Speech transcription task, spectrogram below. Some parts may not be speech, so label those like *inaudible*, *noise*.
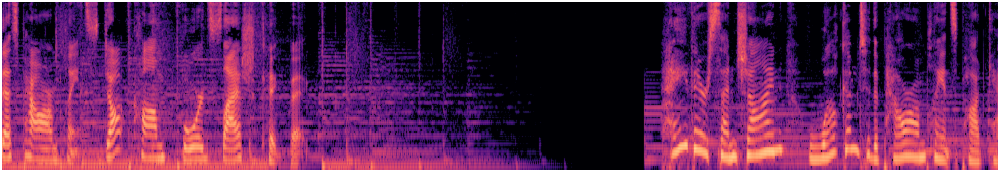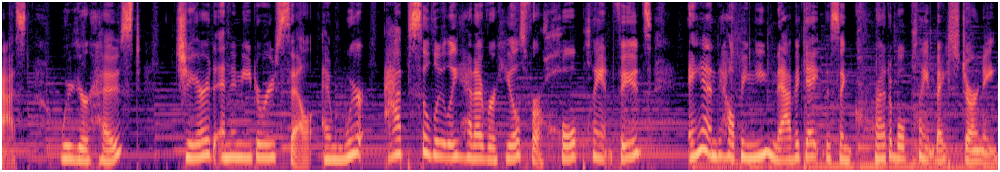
That's poweronplants.com forward slash cookbook. Hey there, sunshine. Welcome to the Power on Plants podcast. We're your host, Jared and Anita Roussel, and we're absolutely head over heels for whole plant foods and helping you navigate this incredible plant based journey.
